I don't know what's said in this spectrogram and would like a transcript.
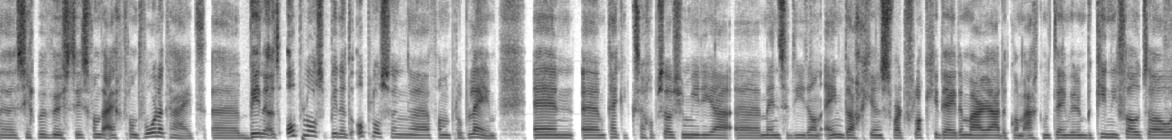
uh, zich bewust is van de eigen verantwoordelijkheid. binnen, het oplos, binnen de oplossing van het probleem. En kijk, ik zag op social media mensen die dan één dagje een zwart vlakje deden. Maar ja, er kwam eigenlijk meteen weer een bikinifoto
